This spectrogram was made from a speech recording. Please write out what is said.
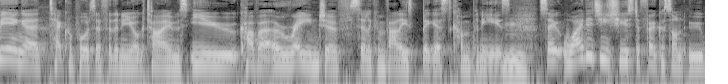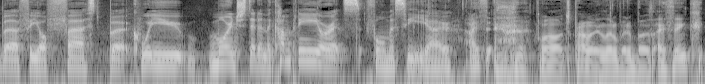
being a tech reporter for the New York Times, you cover a range of Silicon Valley's biggest companies. Mm. So, why did you choose to focus on Uber for your first book? Were you more interested in the company or its former CEO? I th- well, it's probably a little bit of both. I think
